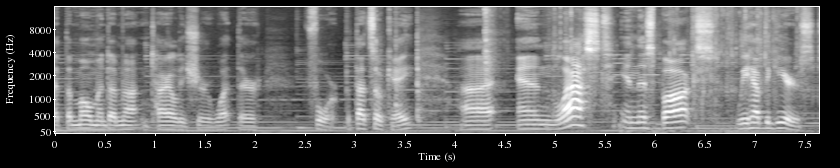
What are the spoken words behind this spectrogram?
at the moment I'm not entirely sure what they're for but that's okay. Uh, and last in this box we have the gears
